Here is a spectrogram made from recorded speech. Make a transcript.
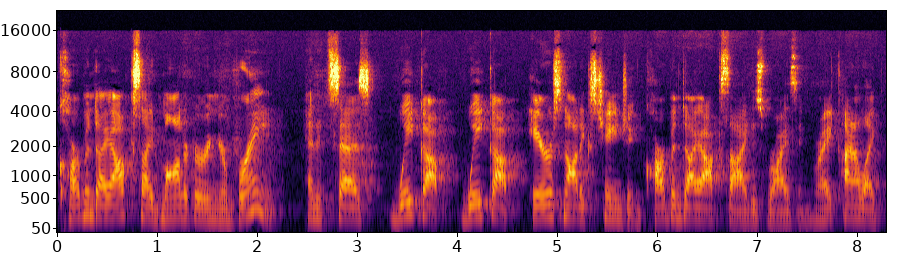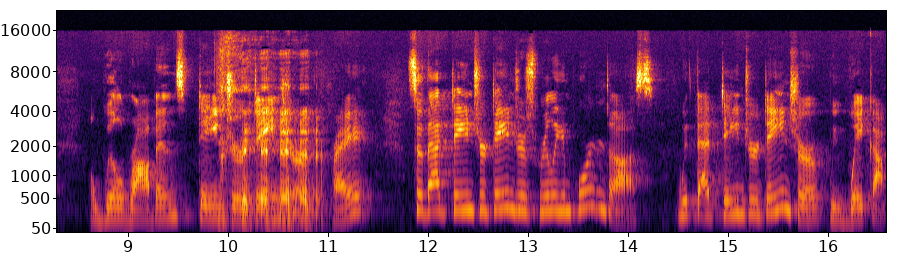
carbon dioxide monitor in your brain and it says, wake up, wake up, air's not exchanging, carbon dioxide is rising, right? Kind of like a Will Robbins, danger, danger, right? So that danger, danger is really important to us. With that danger, danger, we wake up.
